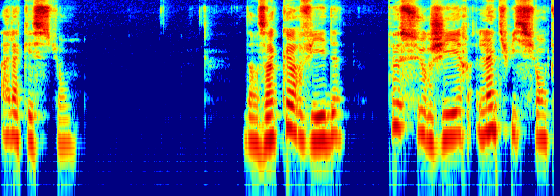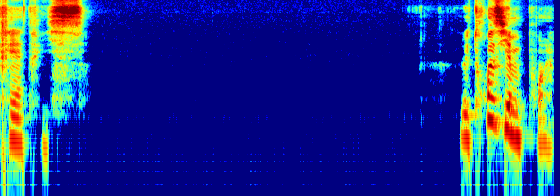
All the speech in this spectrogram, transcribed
à la question. Dans un cœur vide peut surgir l'intuition créatrice. Le troisième point.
